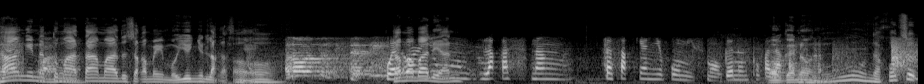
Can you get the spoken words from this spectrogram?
hangin na tumatama doon sa kamay mo, yun yung lakas niya. Oo. Well, Tama ba, yung Lian? lakas ng sasakyan niyo po mismo. Ganun po O, kalaki. ganun. Oh, nako. So,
